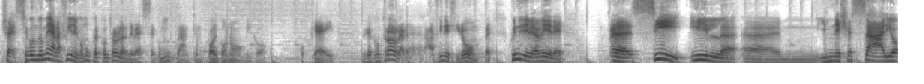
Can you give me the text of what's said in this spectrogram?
cioè, secondo me alla fine comunque il controller deve essere comunque anche un po' economico, ok? Perché il controller alla fine si rompe. Quindi deve avere eh, sì il, eh, il, necessario,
